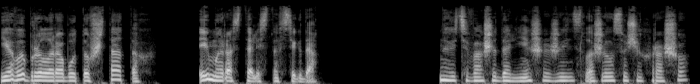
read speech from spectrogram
Я выбрала работу в Штатах, и мы расстались навсегда. Но ведь ваша дальнейшая жизнь сложилась очень хорошо.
